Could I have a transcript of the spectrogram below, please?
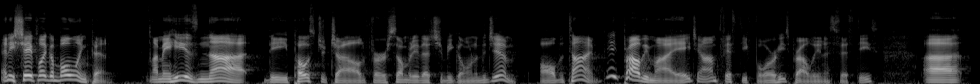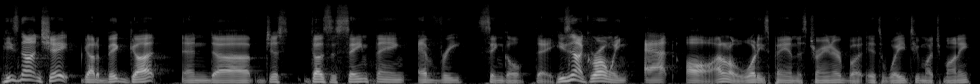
and he's shaped like a bowling pin. I mean, he is not the poster child for somebody that should be going to the gym. all the time. He's probably my age. I'm 54. He's probably in his 50s. Uh, he's not in shape. Got a big gut and uh, just does the same thing every single day. He's not growing at all. I don't know what he's paying this trainer, but it's way too much money.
